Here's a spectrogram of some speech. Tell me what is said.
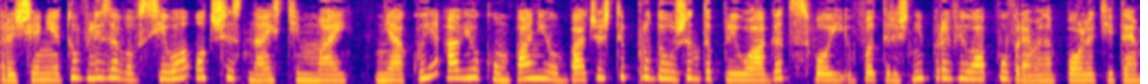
Решението влиза в сила от 16 май. Някои авиокомпании обаче ще продължат да прилагат свои вътрешни правила по време на полетите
